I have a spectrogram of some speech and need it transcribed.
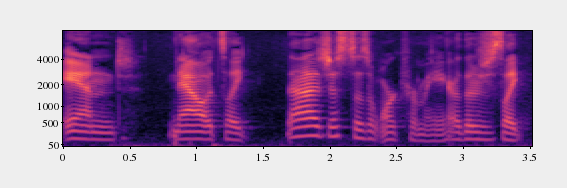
And now it's like that just doesn't work for me. Or there's just like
